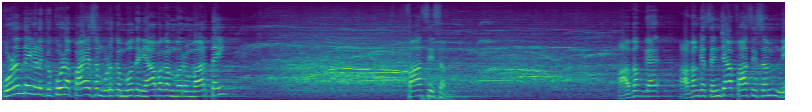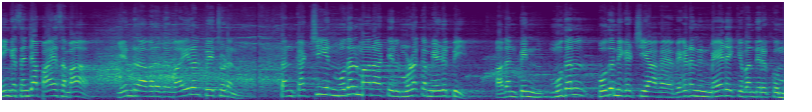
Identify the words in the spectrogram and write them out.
குழந்தைகளுக்கு கூட பாயசம் கொடுக்கும்போது ஞாபகம் வரும் வார்த்தை பாசிசம். அவங்க அவங்க செஞ்சா பாசிசம் நீங்க செஞ்சா பாயசமா? என்ற அவரது வைரல் பேச்சுடன் தன் கட்சியின் முதல் மாநாட்டில் முழக்கம் எழுப்பி அதன் பின் முதல் பொது நிகழ்ச்சியாக விகடனின் மேடைக்கு வந்திருக்கும்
